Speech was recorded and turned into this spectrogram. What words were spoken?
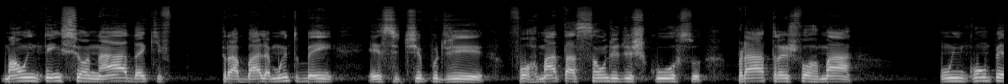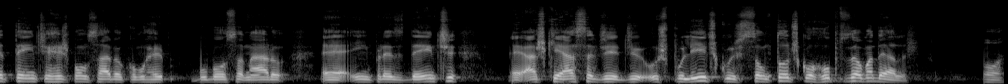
mal intencionada que trabalha muito bem esse tipo de formatação de discurso para transformar um incompetente responsável como o Bolsonaro é, em presidente. É, acho que essa de, de os políticos são todos corruptos é uma delas. Boa.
